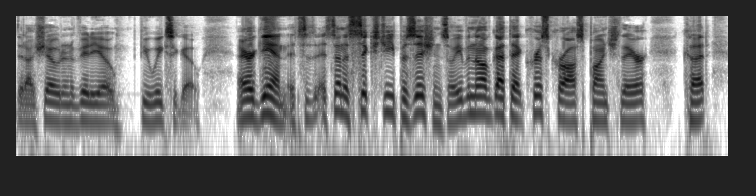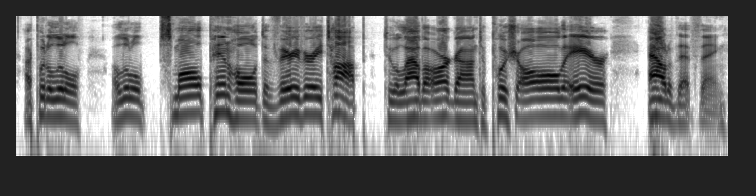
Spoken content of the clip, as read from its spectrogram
that I showed in a video a few weeks ago. There again, it's it's in a 6G position, so even though I've got that crisscross punch there cut, I put a little a little small pinhole at the very very top to allow the argon to push all the air out of that thing,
